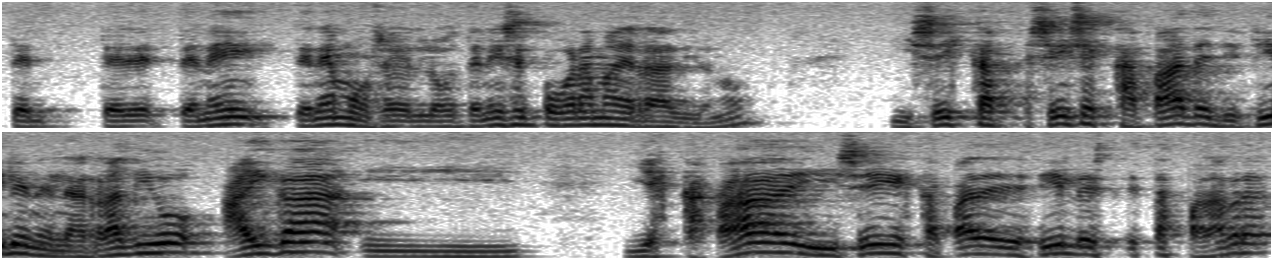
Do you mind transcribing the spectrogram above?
tenéis, tenemos, eh, lo tenéis el programa de radio, ¿no? Y seis, es capaz de decir en la radio aiga y, y es capaz, y seis es capaz de decir estas palabras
